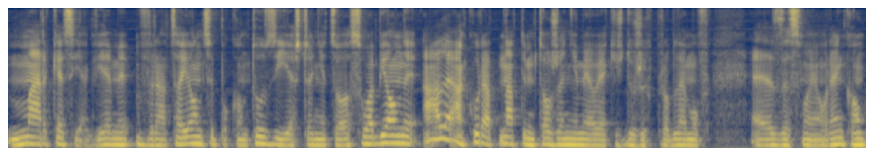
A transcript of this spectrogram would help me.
Marquez, jak wiemy, wracający po kontuzji, jeszcze nieco osłabiony, ale akurat na tym torze nie miał jakichś dużych problemów e, ze swoją ręką.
